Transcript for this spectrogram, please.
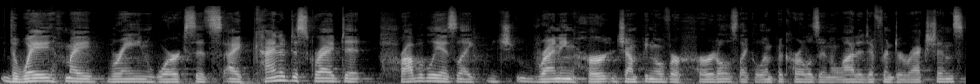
the way my brain works, it's I kind of described it probably as like running hurt, jumping over hurdles, like Olympic hurdles in a lot of different directions.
